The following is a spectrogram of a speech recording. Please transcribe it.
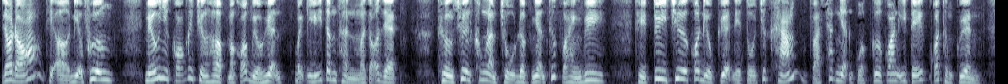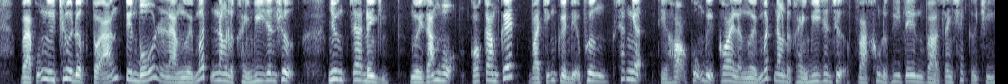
Do đó thì ở địa phương, nếu như có cái trường hợp mà có biểu hiện bệnh lý tâm thần mà rõ rệt thường xuyên không làm chủ được nhận thức và hành vi thì tuy chưa có điều kiện để tổ chức khám và xác nhận của cơ quan y tế có thẩm quyền và cũng như chưa được tòa án tuyên bố là người mất năng lực hành vi dân sự nhưng gia đình người giám hộ có cam kết và chính quyền địa phương xác nhận thì họ cũng bị coi là người mất năng lực hành vi dân sự và không được ghi tên vào danh sách cử tri.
